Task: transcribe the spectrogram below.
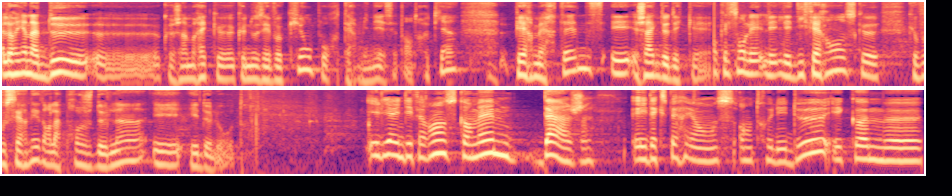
Alors il y en a deux euh, que j'aimerais que, nous évoquions pour terminer cet entretien, Pierre Mertens et Jacques de Decker. Quelles sont les, différences que, que, vous cernez dans l'approche de l'un et, de l'autre? Il y a une différence quand même d'âge et d'expérience entre les deux, et comme euh,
